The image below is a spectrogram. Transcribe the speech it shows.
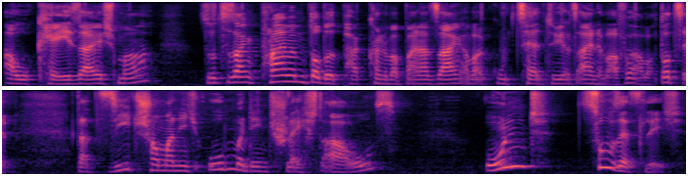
okay, sag ich mal. Sozusagen Prime im Doppelpack, könnte man beinahe sagen, aber gut, zählt natürlich als eine Waffe, aber trotzdem. Das sieht schon mal nicht unbedingt schlecht aus. Und zusätzlich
